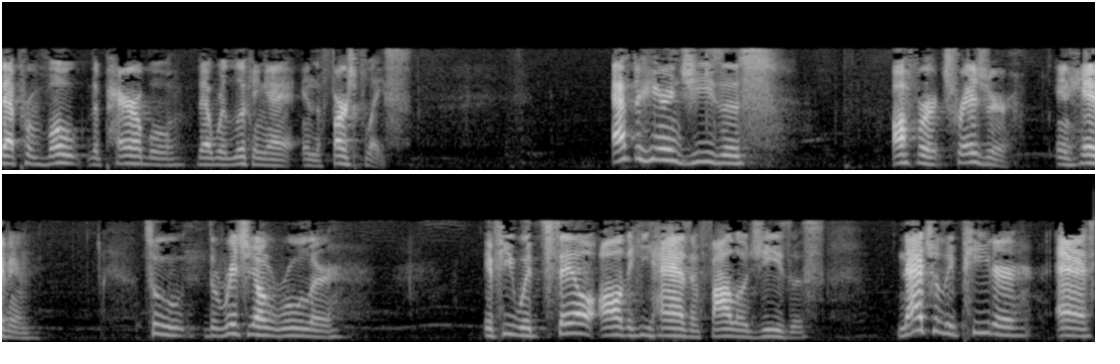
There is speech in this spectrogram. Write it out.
that provoked the parable that we're looking at in the first place. After hearing Jesus offer treasure in heaven to the rich young ruler if he would sell all that he has and follow Jesus, naturally Peter asks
